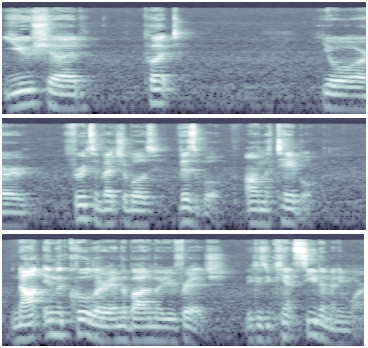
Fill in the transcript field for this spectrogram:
you should put your fruits and vegetables visible on the table, not in the cooler in the bottom of your fridge because you can't see them anymore.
